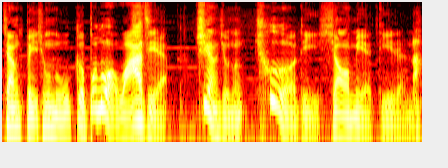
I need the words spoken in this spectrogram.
将北匈奴各部落瓦解，这样就能彻底消灭敌人呐。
